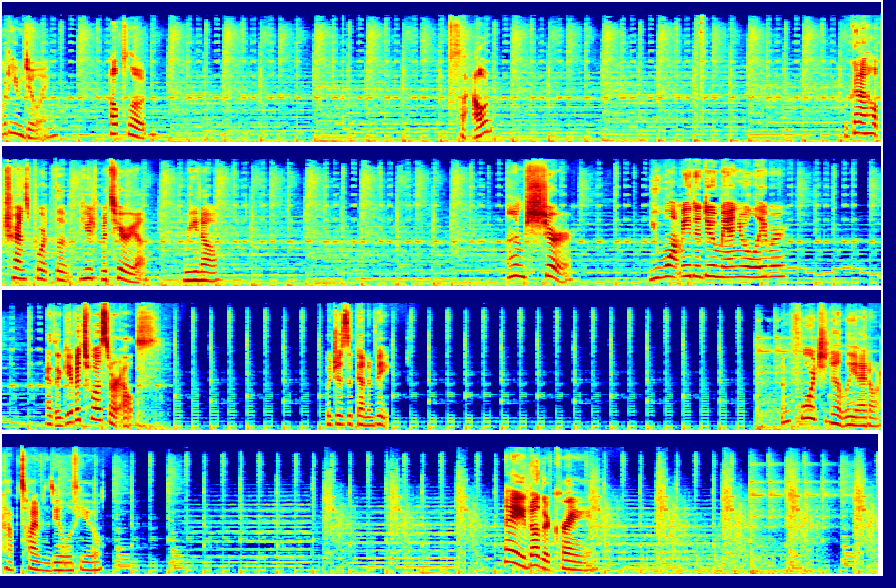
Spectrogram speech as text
What are you doing? Help load. Cloud? We're gonna help transport the huge materia, Reno. I'm sure. You want me to do manual labor? Either give it to us or else. Which is it gonna be? Unfortunately, I don't have time to deal with you. Hey, another crane.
